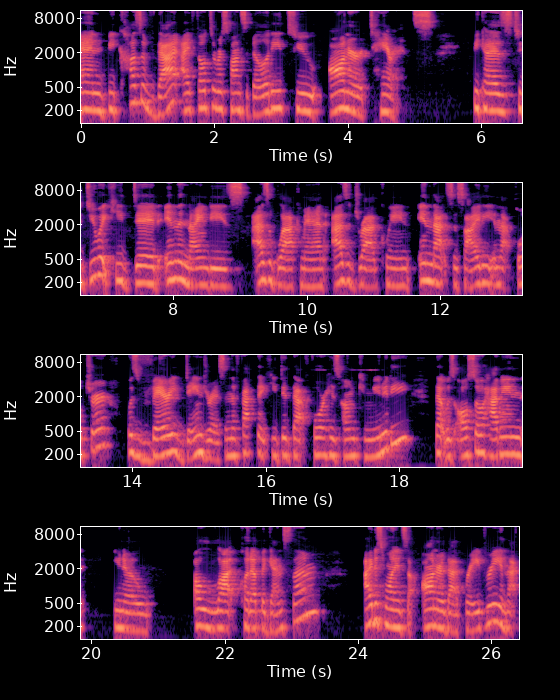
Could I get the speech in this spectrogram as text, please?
And because of that i felt a responsibility to honor terrence. Because to do what he did in the 90s as a black man as a drag queen in that society in that culture was very dangerous. And the fact that he did that for his own community that was also having, you know, a lot put up against them. I just wanted to honor that bravery and that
